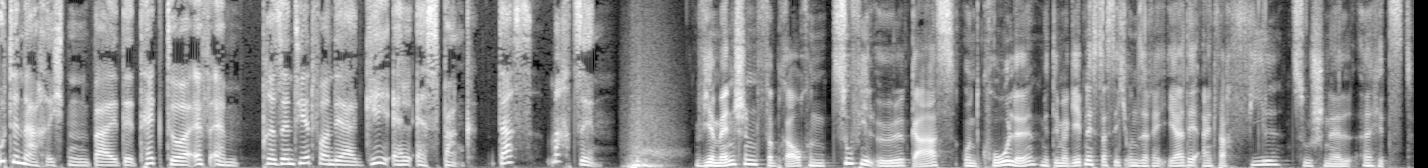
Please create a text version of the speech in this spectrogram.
Gute Nachrichten bei Detektor FM. Präsentiert von der GLS Bank. Das macht Sinn. Wir Menschen verbrauchen zu viel Öl, Gas und Kohle mit dem Ergebnis, dass sich unsere Erde einfach viel zu schnell erhitzt.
